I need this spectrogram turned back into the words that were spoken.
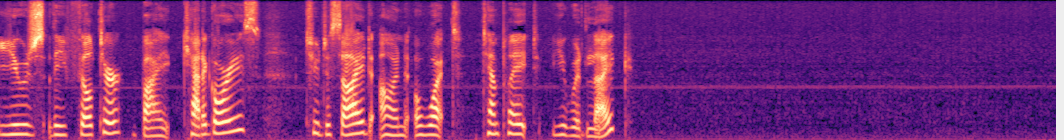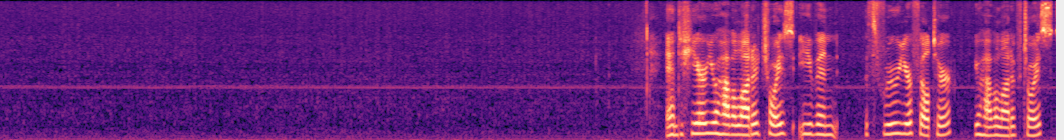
use the filter by categories to decide on what template you would like. And here you have a lot of choice, even through your filter, you have a lot of choice.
